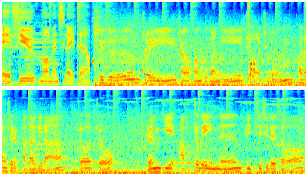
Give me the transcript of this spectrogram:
A few moments later. 지금 저희 작업한 구간이 저 지금 화장실 바닥이랑 저쪽 변기 앞쪽에 있는 비트실에서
